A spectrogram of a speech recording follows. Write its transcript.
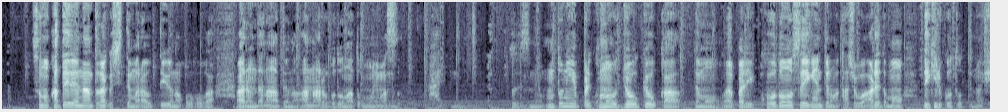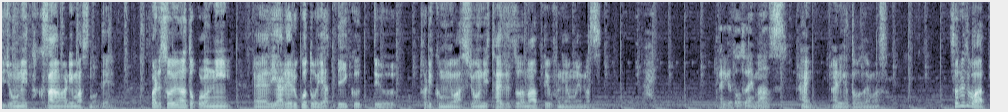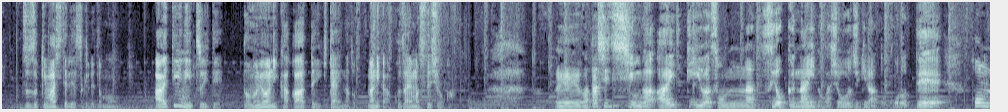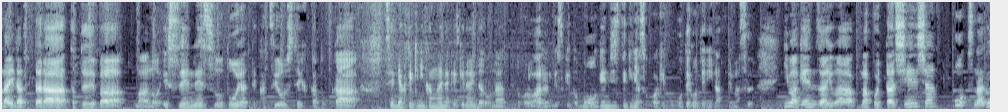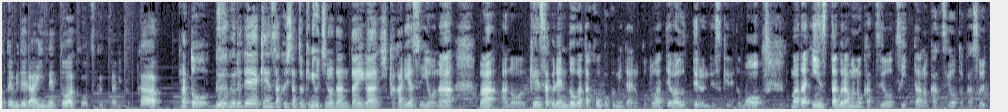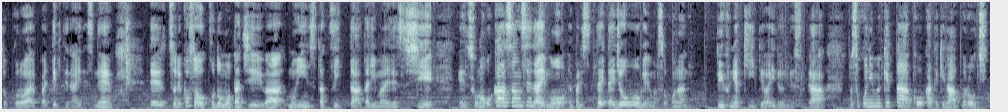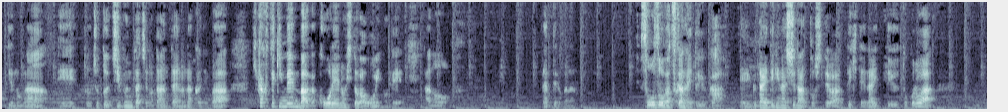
その過程でなんとなく知ってもらうっていうような方法があるんだなというのは、あ、なるほどなと思います。はい。そうですね。本当にやっぱりこの状況下でも、やっぱり行動の制限っていうのは多少あれども、できることっていうのは非常にたくさんありますので、やっぱりそういうようなところに、えーやれることをやっていくっていう取り組みは非常に大切だなっていうふうに思います。ありがとうございます。はい。ありがとうございます。それでは続きましてですけれども、IT についてどのように関わっていきたいなど何かございますでしょうか？えー私自身が IT はそんな強くないのが正直なところで、本来だったら、例えば、まあ、あの、SNS をどうやって活用していくかとか、戦略的に考えなきゃいけないんだろうなってところはあるんですけども、現実的にはそこは結構後手後手になってます。今現在は、まあ、こういった支援者をつなぐという意味で LINE ネットワークを作ったりとか、あと、Google で検索した時にうちの団体が引っかかりやすいような、まあ、あの、検索連動型広告みたいなことは手は打ってるんですけれども、まだインスタグラムの活用、ツイッターの活用とか、そういうところはやっぱりできてないですね。で、それこそ子供たちはもうインスタ、ツイッター当たり前ですし、えそのお母さん世代もやっぱり大体情報源はそこなんというふうには聞いてはいるんですが、そこに向けた効果的なアプローチっていうのが、えっ、と、ちょっと自分たちの団体の中では、比較的メンバーが高齢の人が多いので、あの、なんていうのかな。想像がつかないというか、えー具体的な手段としてはできてないっていうところは、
